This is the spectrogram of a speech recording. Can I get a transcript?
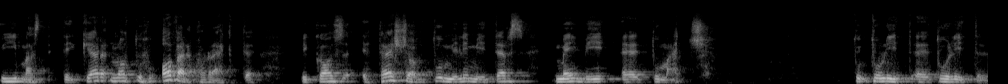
we must take care not to overcorrect because a threshold of two millimeters may be uh, too much too, too, lit, uh, too little.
